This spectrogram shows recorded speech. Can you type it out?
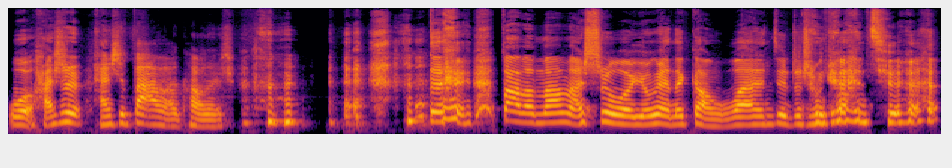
我还是还是爸爸靠得住。对，爸爸妈妈是我永远的港湾，就这种感觉。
